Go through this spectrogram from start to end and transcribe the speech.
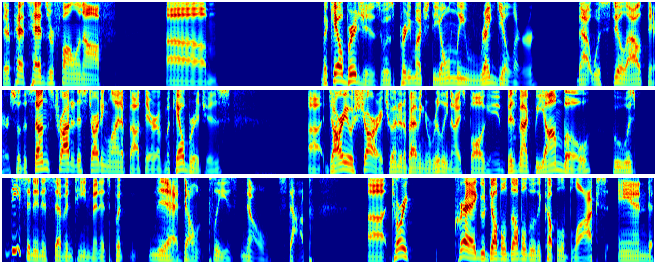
Their pets' heads are falling off. Um, Mikal Bridges was pretty much the only regular that was still out there. So the Suns trotted a starting lineup out there of Mikal Bridges, uh, Dario Saric, who ended up having a really nice ball game, Bismack Biyombo, who was decent in his 17 minutes, but yeah, don't please, no, stop. Uh, Torrey Craig, who double doubled with a couple of blocks, and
